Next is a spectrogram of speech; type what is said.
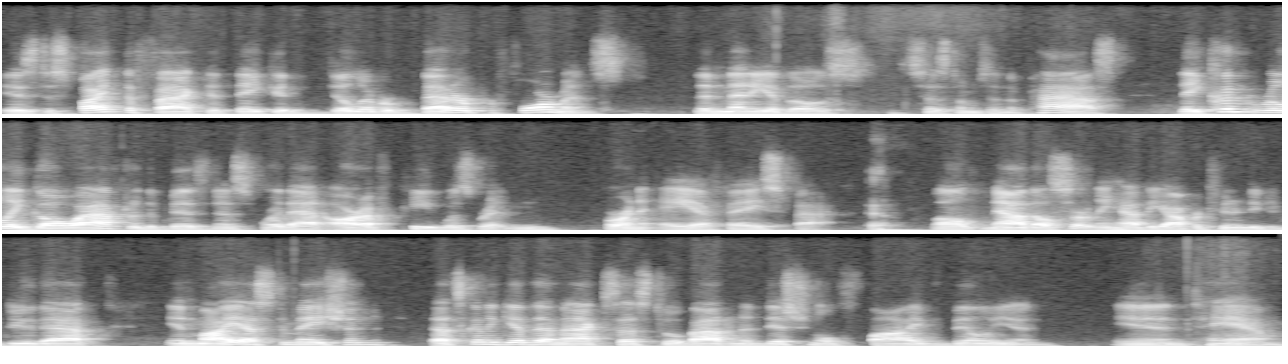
is despite the fact that they could deliver better performance than many of those systems in the past, they couldn't really go after the business where that RFP was written for an AFA spec. Yeah. Well, now they'll certainly have the opportunity to do that. In my estimation, that's going to give them access to about an additional 5 billion in TAM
